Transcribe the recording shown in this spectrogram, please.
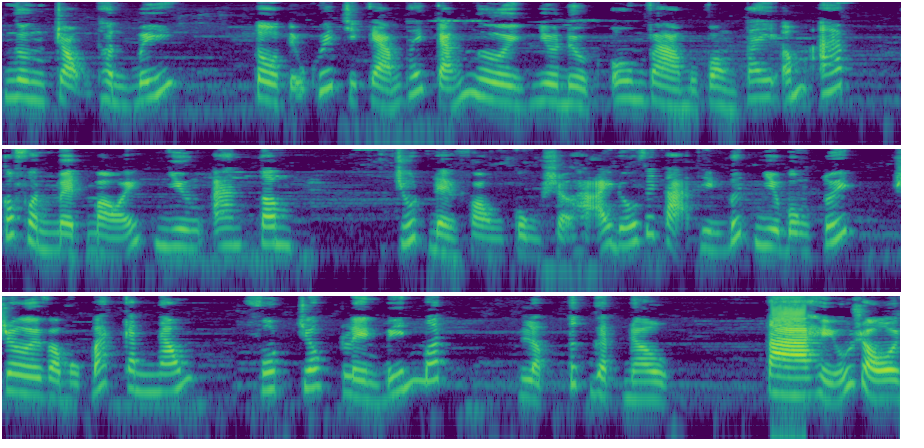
ngừng trọng thần bí. Tô Tiểu Khuyết chỉ cảm thấy cả người như được ôm vào một vòng tay ấm áp, có phần mệt mỏi nhưng an tâm. Chút đề phòng cùng sợ hãi đối với tạ thiên bích như bông tuyết rơi vào một bát canh nóng, phút chốc liền biến mất, lập tức gật đầu. Ta hiểu rồi,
